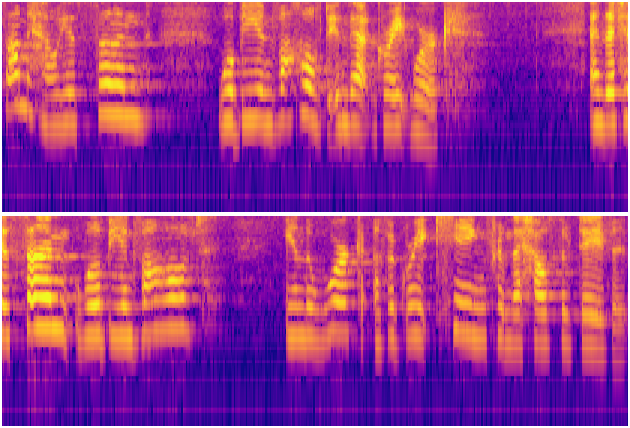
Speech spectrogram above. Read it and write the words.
somehow his son will be involved in that great work, and that his son will be involved in the work of a great king from the house of David.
